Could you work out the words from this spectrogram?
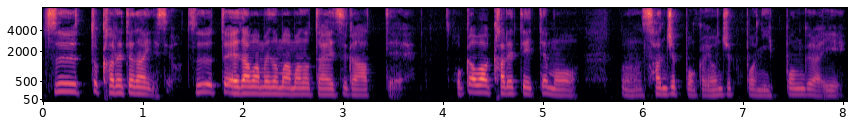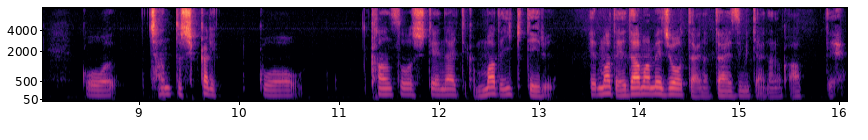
ずっと枯れてないんですよ。ずっと枝豆のままの大豆があって他は枯れていても、うん、30本か40本に1本ぐらいこうちゃんとしっかりこう乾燥していないっていうかまだ生きているまだ枝豆状態の大豆みたいなのがあって。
